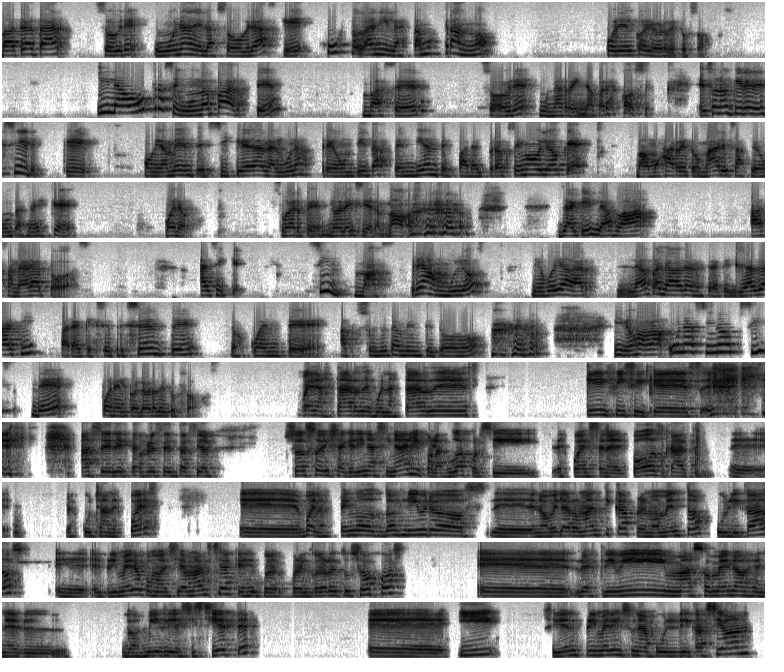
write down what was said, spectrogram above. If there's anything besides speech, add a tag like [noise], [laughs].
va a tratar sobre una de las obras que justo Dani la está mostrando por el color de tus ojos. Y la otra segunda parte va a ser sobre una reina para Escocia. Eso no quiere decir que, obviamente, si quedan algunas preguntitas pendientes para el próximo bloque, vamos a retomar esas preguntas. No es que, bueno, suerte, no la hicieron, no. [laughs] Jackie las va a sanar a todas. Así que, sin más preámbulos, le voy a dar la palabra a nuestra querida Jackie para que se presente, nos cuente absolutamente todo [laughs] y nos haga una sinopsis de Por el color de tus ojos. Buenas tardes, buenas tardes. Qué difícil que es [laughs] hacer esta presentación. Yo soy Jacqueline Sinali, por las dudas, por si después en el podcast eh, lo escuchan después. Eh, bueno, tengo dos libros de, novela romántica por el momento publicados. Eh, el primero, como decía Marcia, que es por, el color de tus ojos. lo escribí más o menos en el 2017. y si bien primero hice una publicación,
